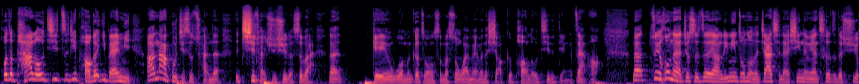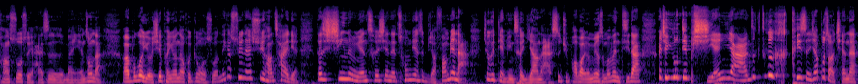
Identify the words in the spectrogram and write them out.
或者爬楼梯直接跑个一百米啊，那估计是喘的气喘吁吁的，是吧？呃。给我们各种什么送外卖的小哥跑楼梯的点个赞啊！那最后呢，就是这样零零总总的加起来，新能源车子的续航缩水还是蛮严重的啊。不过有些朋友呢会跟我说，那个虽然续航差一点，但是新能源车现在充电是比较方便的，就和电瓶车一样的，市区跑跑有没有什么问题的？而且用电便宜啊，这个这个可以省下不少钱的。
